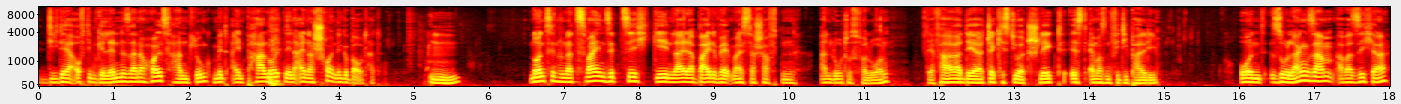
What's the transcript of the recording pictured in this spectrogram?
die der auf dem Gelände seiner Holzhandlung mit ein paar Leuten in einer Scheune gebaut hat. 1972 gehen leider beide Weltmeisterschaften an Lotus verloren. Der Fahrer, der Jackie Stewart schlägt, ist Emerson Fittipaldi. Und so langsam, aber sicher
